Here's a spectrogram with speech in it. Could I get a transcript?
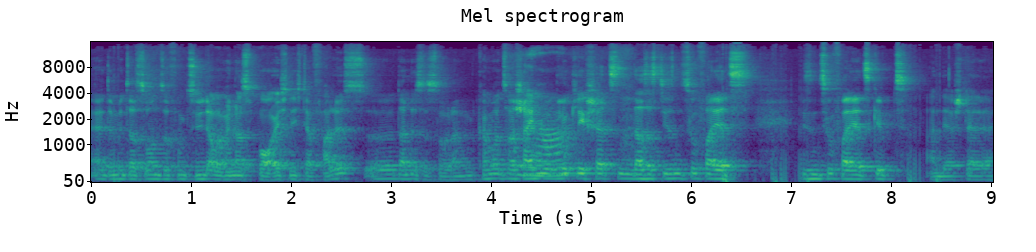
äh, damit das so und so funktioniert. Aber wenn das bei euch nicht der Fall ist, äh, dann ist es so. Dann können wir uns wahrscheinlich ja. nur glücklich schätzen, dass es diesen Zufall jetzt, diesen Zufall jetzt gibt an der Stelle.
